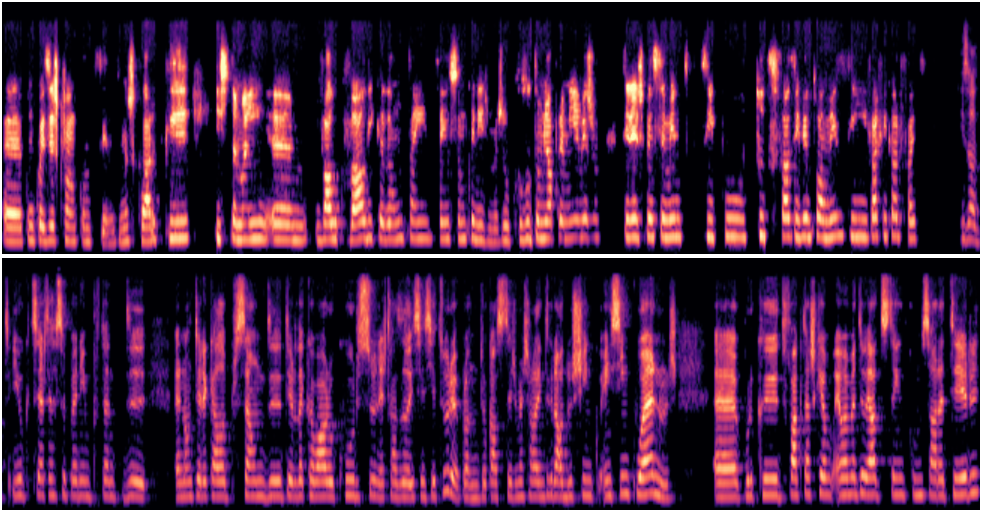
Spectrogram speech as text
uh, com coisas que vão acontecendo. Mas claro que isto também um, vale o que vale e cada um tem, tem o seu mecanismo. Mas o que resulta melhor para mim é mesmo ter este pensamento que tipo, tudo se faz eventualmente e vai ficar feito. Exato, e o que disseste é super importante de não ter aquela pressão de ter de acabar o curso, neste caso a licenciatura, pronto, no teu caso seja mestrado integral dos cinco, em 5 anos, uh, porque de facto acho que é, é uma mentalidade que se tem de começar a ter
